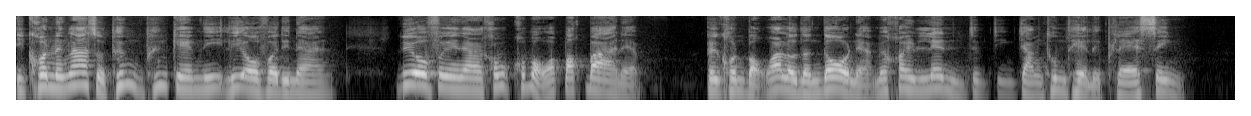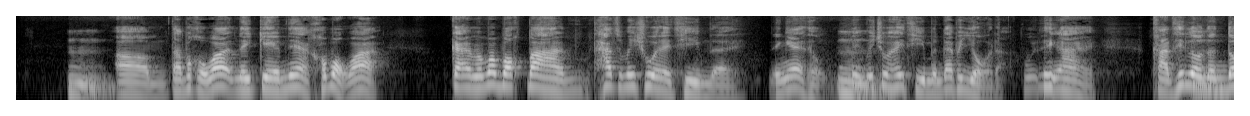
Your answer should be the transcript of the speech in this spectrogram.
อีกคนหนึ่งล่าสุดเพิ่งเพิ่งเกมนี้ริโอเฟอร์ดินานด์ริโอเฟอร์ดินานด์เขาเขาบอกว่าป็อกบาเนี่ย เป็นคนบอกว่าโรนัลโดเนี่ยไม่ค่อยเล่นจริงจังทุ่มเทหรือ pressing อืมแต่ปรากฏว่าในเกมเนี่ยเขาบอกว่ากลายเป็นว่าป็อกบาแทบจะไม่ช่วยอะไรทีมเลย ในแง่ของอืมไม่ไม่ช่วยให้ทีมมันได้ประโยชน์อะพูดง่ายๆ ขณะที่โรนัลโด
